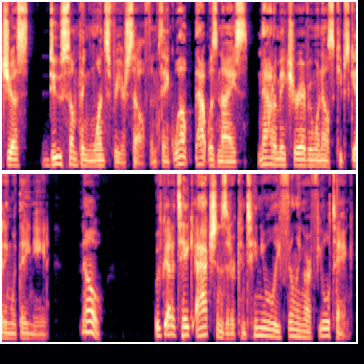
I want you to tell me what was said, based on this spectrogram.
just do something once for yourself and think, well, that was nice. Now to make sure everyone else keeps getting what they need. No. We've got to take actions that are continually filling our fuel tank.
